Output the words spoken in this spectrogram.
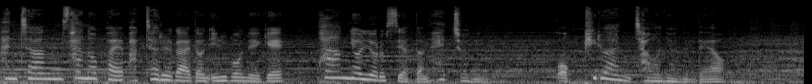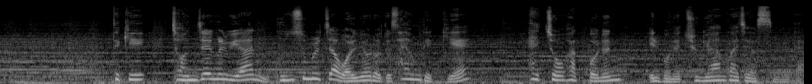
한창 산업화에 박차를 가하던 일본에게 화학연료로 쓰였던 해초는 꼭 필요한 자원이었는데요. 특히 전쟁을 위한 군수물자 원료로도 사용됐기에 해초 확보는 일본의 중요한 과제였습니다.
